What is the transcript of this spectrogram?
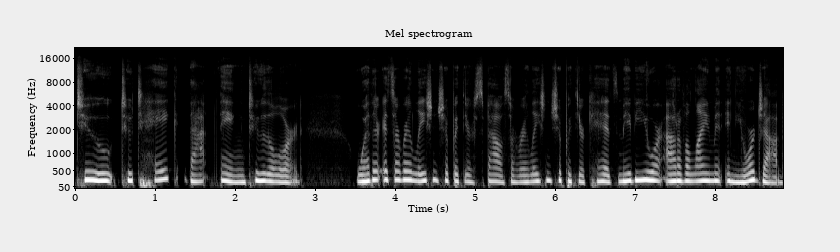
to, to take that thing to the Lord? Whether it's a relationship with your spouse or a relationship with your kids, maybe you are out of alignment in your job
